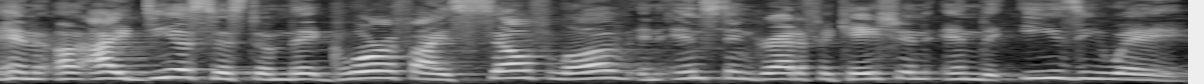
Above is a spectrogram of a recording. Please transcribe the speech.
an idea system that glorifies self love and instant gratification in the easy way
